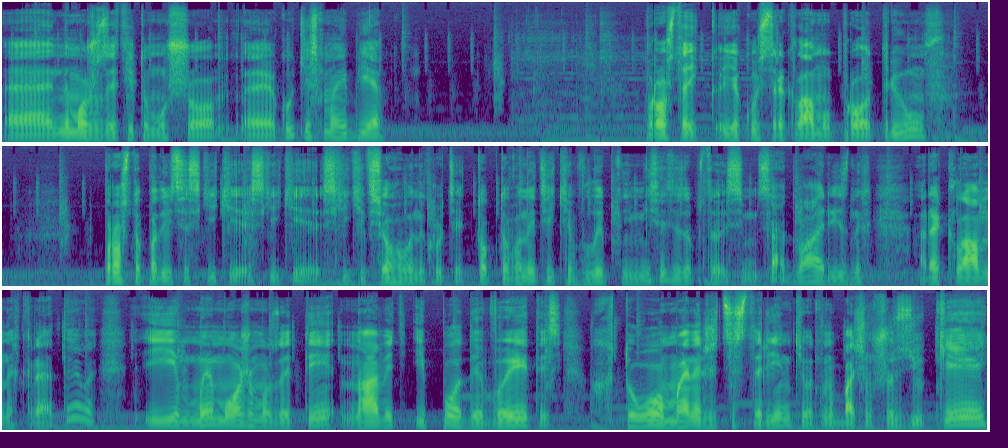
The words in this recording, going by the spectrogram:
е, не можу зайти, тому що е, Cookies має б'є. Просто якусь рекламу про Тріумф. Просто подивіться, скільки, скільки, скільки всього вони крутять. Тобто вони тільки в липні місяці запустили 72 різних рекламних креативи, і ми можемо зайти навіть і подивитись, хто менеджить ці сторінки. От ми бачимо, що з UK,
